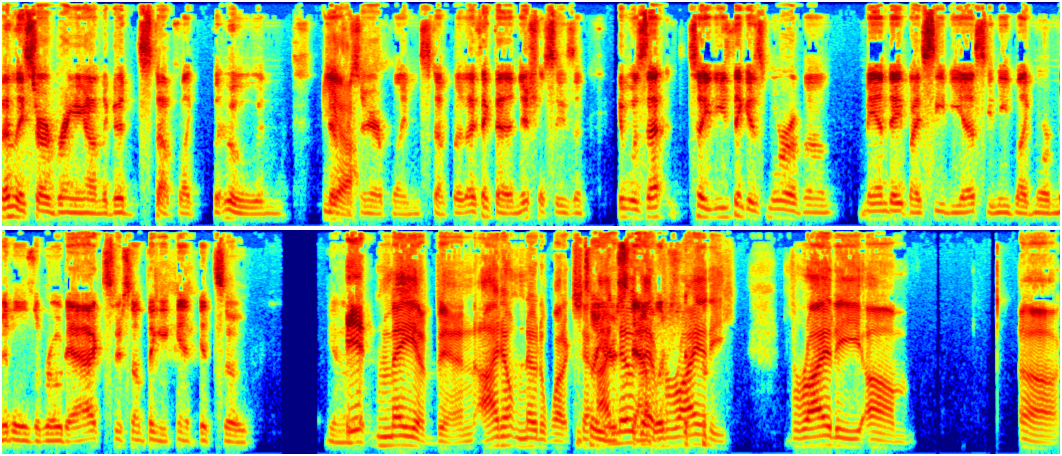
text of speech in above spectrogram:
then they started bringing on the good stuff like the Who and Yeah. Jefferson Airplane and stuff. But I think that initial season, it was that. So do you think it's more of a mandate by CBS? You need like more middle of the road acts or something. You can't get so, you know. It may have been. I don't know to what extent. I know that variety, variety. Um, uh,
